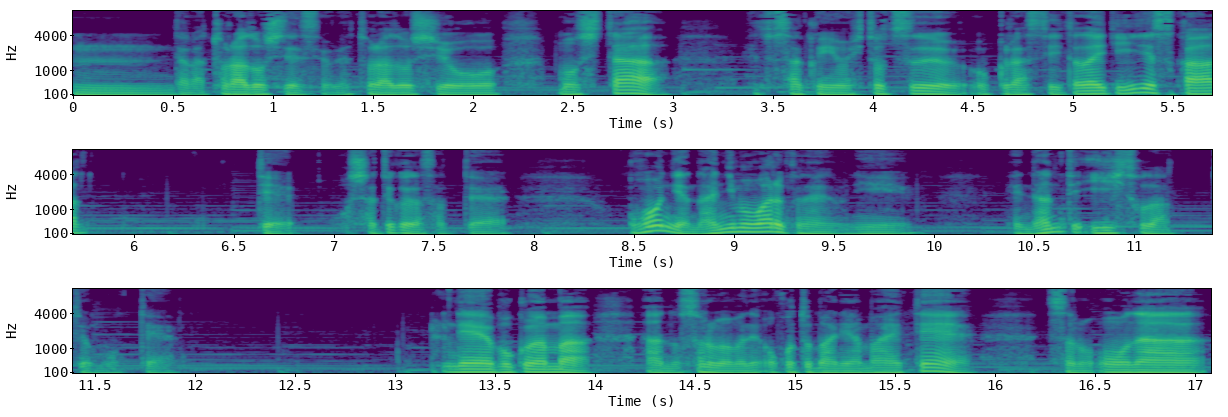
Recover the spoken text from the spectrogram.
うんだから寅年ですよね。寅年を模した、えー、と作品を一つ送らせていただいていいですかっておっしゃってくださってご本人は何も悪くないのにえなんていい人だって思って。で僕はまああのそのままねお言葉に甘えてそのオーナ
